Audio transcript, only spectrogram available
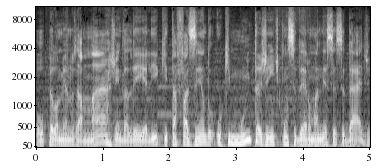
ou pelo menos à margem da lei ali, que está fazendo o que muita gente considera uma necessidade,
